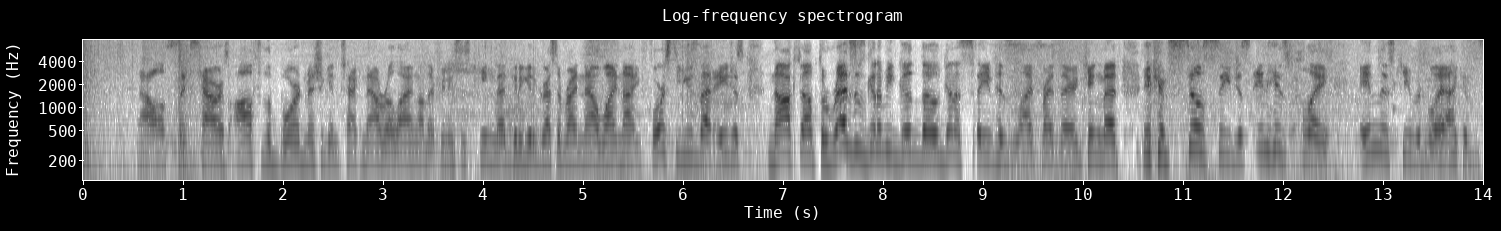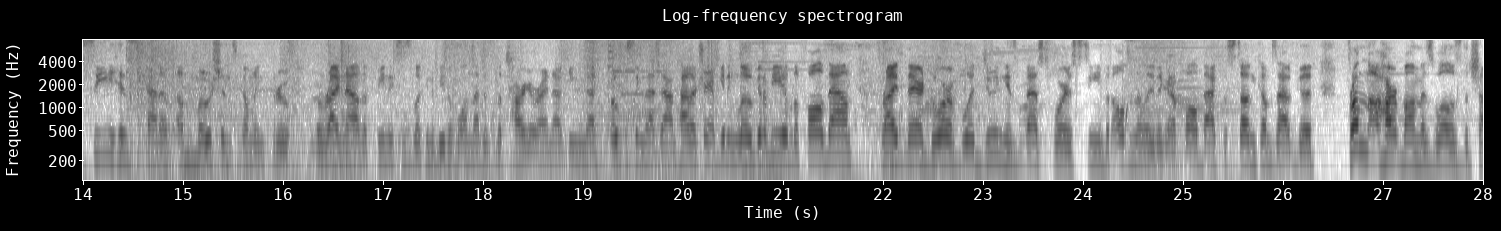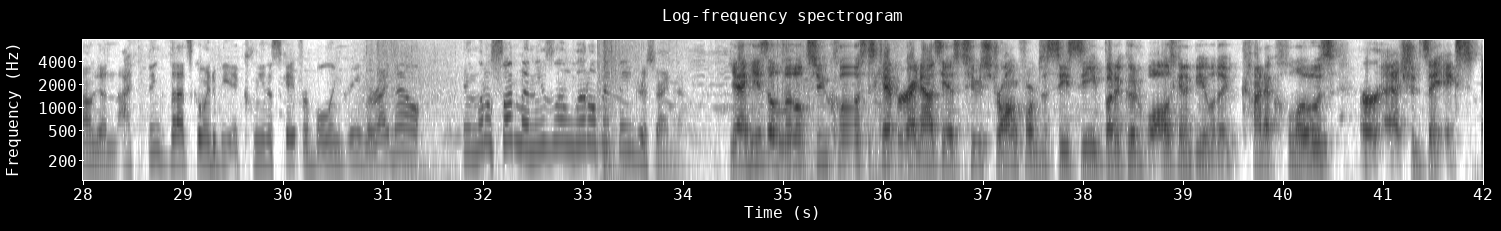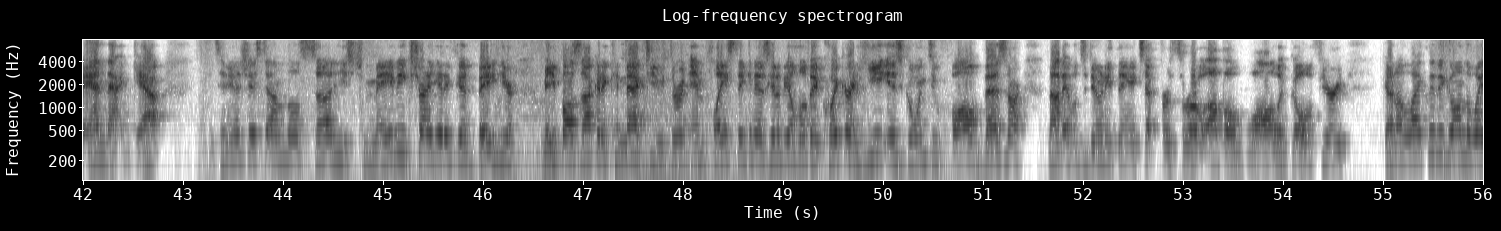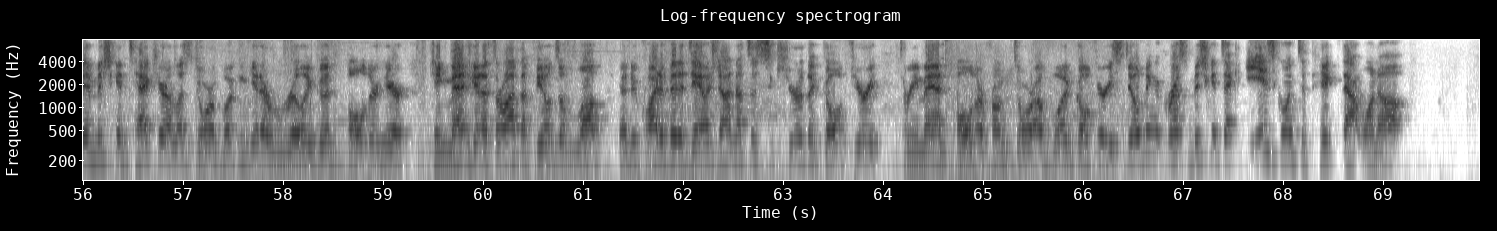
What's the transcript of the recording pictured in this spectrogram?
Now all six towers off the board. Michigan Tech now relying on their Phoenix's King Med gonna get aggressive right now. White Kite forced to use that Aegis, knocked up. The res is gonna be good though, gonna save his life right there. And King Med, you can still see just in his play, in this Cupid play, I can see his kind of emotions coming through. But right now, the Phoenix is looking to be the one that is the target right now. King Med focusing that down. Tyler Tramp getting low, gonna be able to fall down right there. Door of Wood doing his best for his team, but ultimately they're gonna fall back. The stun comes out good from the Heart Bomb as well as the Chang'e. And I think that's going to be a clean escape for Bowling Green. But right now, little Sudman, he's a little bit dangerous right now. Yeah, he's a little too close to Kemper right now as he has two strong forms of CC, but a good wall is going to be able to kind of close, or I should say expand that gap. Continue to chase down a Little Sud. He's maybe trying to get a good bait here. Meatball's not going to connect. You threw it in place thinking it was going to be a little bit quicker, and he is going to fall. Vesnar not able to do anything except for throw up a wall. The Gold Fury Gonna likely be going the way of Michigan Tech here unless Door of Wood can get a really good boulder here. King Med's gonna throw out the Fields of Love. Gonna do quite a bit of damage, not enough to secure the Gold Fury. Three-man boulder from Door of Wood. Gold Fury still being aggressive. Michigan Tech is going to pick that one up.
